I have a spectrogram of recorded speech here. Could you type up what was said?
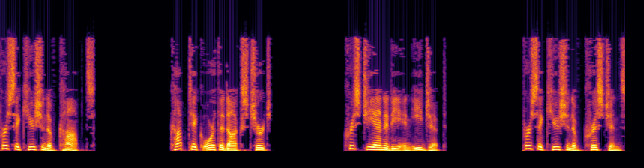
Persecution of Copts. Coptic Orthodox Church. Christianity in Egypt. Persecution of Christians.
